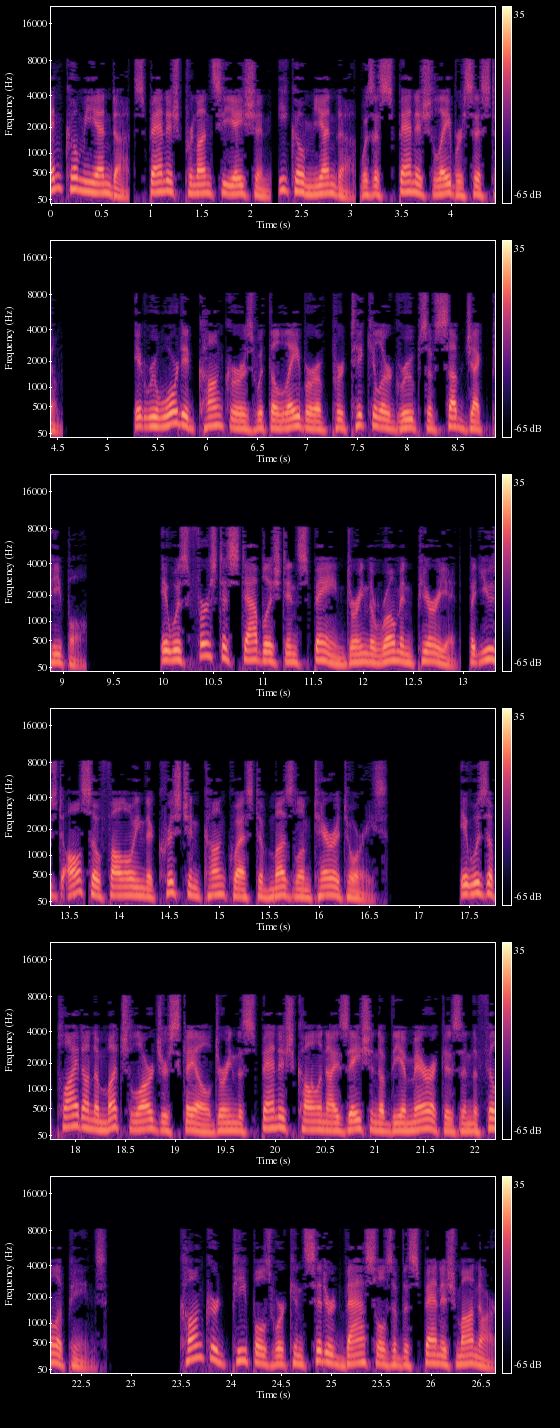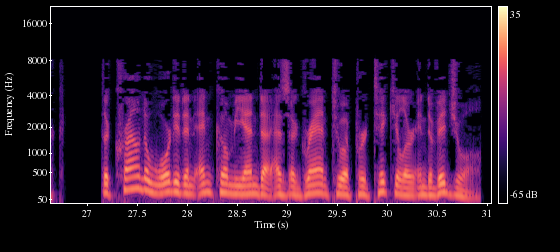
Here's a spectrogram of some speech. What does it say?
Encomienda Spanish pronunciation, encomienda was a Spanish labor system. It rewarded conquerors with the labor of particular groups of subject people. It was first established in Spain during the Roman period, but used also following the Christian conquest of Muslim territories. It was applied on a much larger scale during the Spanish colonization of the Americas and the Philippines. Conquered peoples were considered vassals of the Spanish monarch. The crown awarded an encomienda as a grant to a particular individual.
